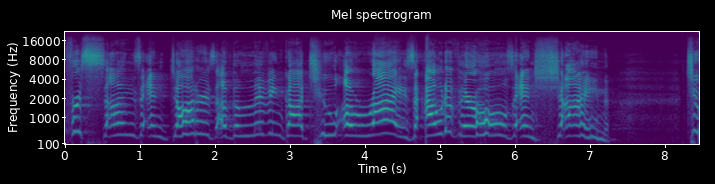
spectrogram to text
for sons and daughters of the living God to arise out of their holes and shine, to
